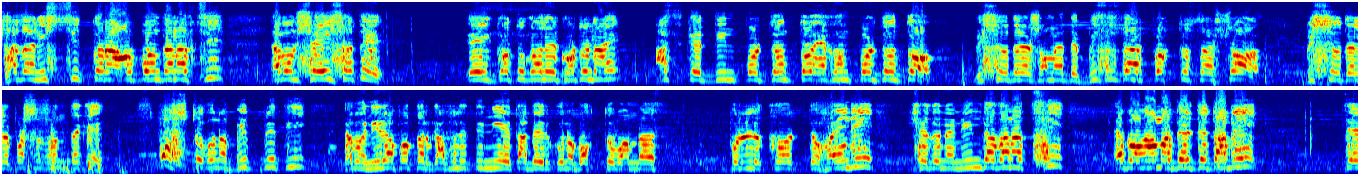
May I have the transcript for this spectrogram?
সাজা নিশ্চিত করার আহ্বান জানাচ্ছি এবং সেই সাথে এই গতকালের ঘটনায় আজকের দিন পর্যন্ত, এখন পর্যন্ত বিশ্ববিদ্যালয়ের সময়তে বিসিসার প্রক্টসার সহ বিশ্ববিদ্যালয় প্রশাসন থেকে স্পষ্ট কোনো বিবৃতি এবং নিরাপত্তার গাফিলতি নিয়ে তাদের কোনো বক্তব্য আমরা পরিলক্ষিত হয়নি সেজন্য নিন্দা জানাচ্ছি এবং আমাদের যে দাবি যে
